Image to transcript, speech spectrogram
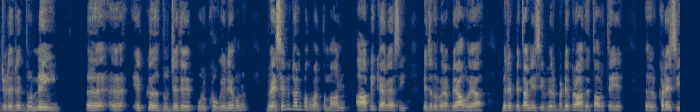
ਜਿਹੜੇ ਨੇ ਦੋਨੇ ਹੀ ਇੱਕ ਦੂਜੇ ਤੇ ਪੂਰਕ ਹੋ ਗਏ ਨੇ ਹੁਣ। ਵੈਸੇ ਵੀ ਕੱਲ ਭਗਵੰਤ ਮਾਨ ਆਪ ਹੀ ਕਹਿ ਰਿਹਾ ਸੀ ਕਿ ਜਦੋਂ ਮੇਰਾ ਵਿਆਹ ਹੋਇਆ ਮੇਰੇ ਪਿਤਾ ਨਹੀਂ ਸੀ ਫਿਰ ਵੱਡੇ ਭਰਾ ਦੇ ਤੌਰ ਤੇ ਅਹ, ਖੜੇ ਸੀ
